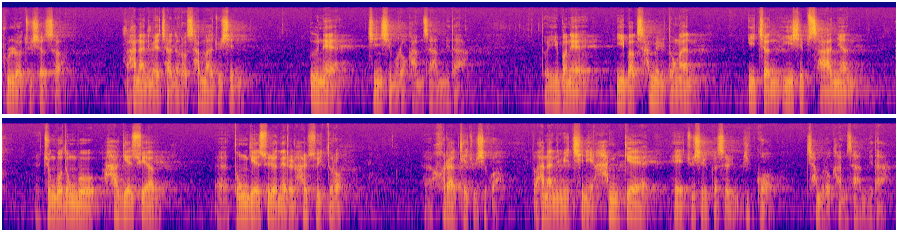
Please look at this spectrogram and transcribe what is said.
불러주셔서 하나님의 자녀로 삼아주신 은혜 진심으로 감사합니다. 또 이번에 2박 3일 동안 2024년 중고등부 학예 수양 동계 수련회를 할 수 있도록 허락해 주시고 또 하나님이 친히 함께 해 주실 것을 믿고 참으로 감사합니다.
